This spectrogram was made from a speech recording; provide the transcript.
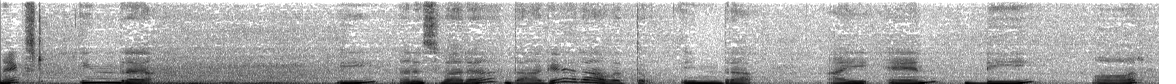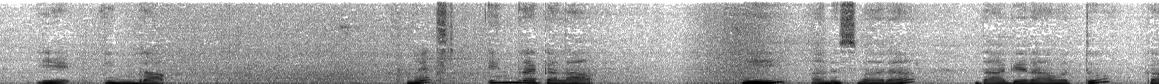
Next Indra ಈ ಅನುಸ್ವಾರ, ದಾಗೆ, ರಾವತ್ತು. Indra, I, N, D, R, A, Indra. Next Indrakala ಈ ಅನುಸ್ವಾರ ದಾಗೆ ರಾವತ್ತು ಕ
